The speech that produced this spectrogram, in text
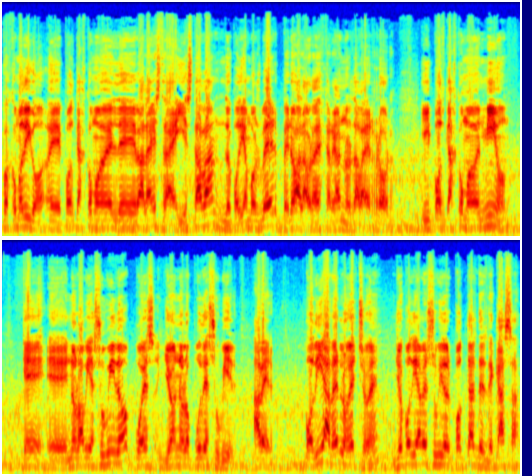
Pues como digo, eh, podcast como el de Bala Extra ahí estaba, lo podíamos ver, pero a la hora de descargar nos daba error. Y podcast como el mío, que eh, no lo había subido, pues yo no lo pude subir. A ver, podía haberlo hecho, ¿eh? Yo podía haber subido el podcast desde casa,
